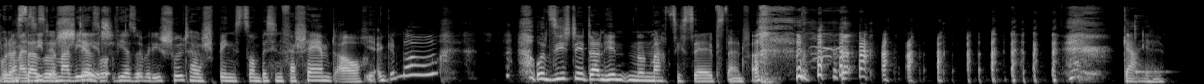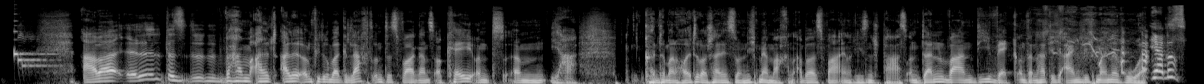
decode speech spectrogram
Oder man sieht so immer, wie er, so, wie er so über die Schulter springst, so ein bisschen verschämt auch. Ja, genau. Und sie steht dann hinten und macht sich selbst einfach. Geil. Aber äh, das äh, haben halt alle irgendwie drüber gelacht und das war ganz okay. Und ähm, ja, könnte man heute wahrscheinlich so nicht mehr machen, aber es war ein Riesenspaß. Und dann waren die weg und dann hatte ich eigentlich meine Ruhe. Ja, das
